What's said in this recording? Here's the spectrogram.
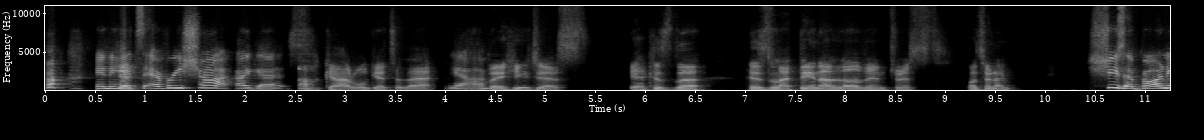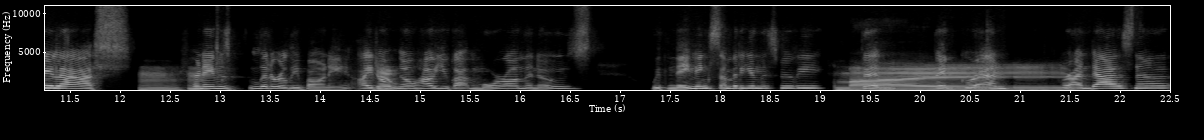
and Yeah. hits every shot, I guess. oh god we'll get to that yeah. but he just yeah because the his latina love interest what's her name She's a Bonnie lass. Mhm. Her name is literally Bonnie. I don't Yeah. know how you got more on the nose with naming somebody in this movie. my than Grand- Grandaz now.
